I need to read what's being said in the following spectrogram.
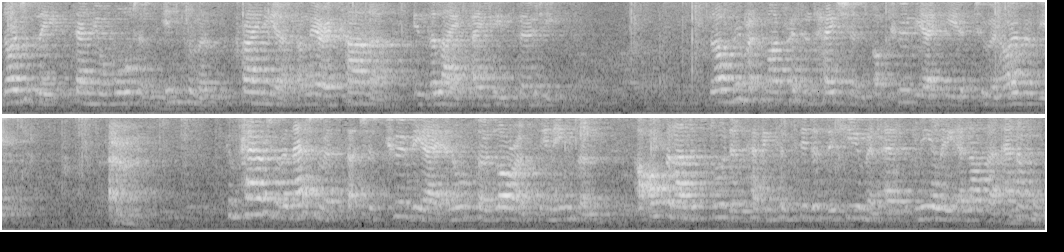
notably Samuel Morton's infamous Crania Americana in the late 1830s but I'll limit my presentation of Cuvier here to an overview. Comparative anatomists such as Cuvier and also Lawrence in England are often understood as having considered the human as merely another animal.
